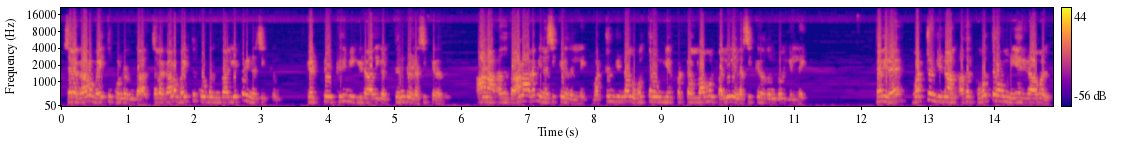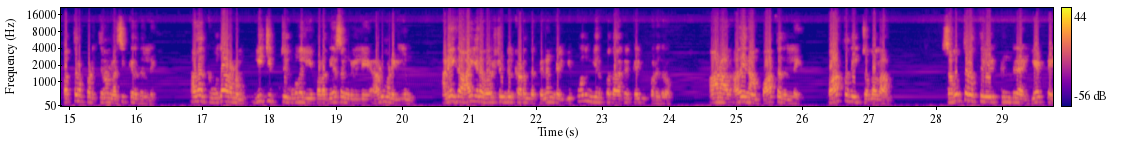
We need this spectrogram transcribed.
சில காலம் வைத்துக் கொண்டிருந்தால். சில காலம் வைத்துக் கொண்டிருந்தால் எப்படி நசிக்கும்? கெட்டு கிருமி கீடாதிகள் தின்று நசிக்கிறது. ஆனால் அது தானாகவே நசிக்கிறதில்லை. மற்றொன்றினால் உத்தரவும் ஏற்பட்டல்லாமல் தனியே நசிக்கிறதுண்டோ? இல்லை. தவிர மற்றொன்றினால் அதற்கு உத்தரவும் ஏறிடாமல் பத்திரப்படுத்தினால் நசிக்கிறதில்லை. அதற்கு உதாரணம் ஈஜிப்து முதலிய பல தேசங்களிலே அரண்மனையிலும் அநேக ஆயிரம் வருஷங்கள் கடந்த பிணங்கள் இப்போதும் இருப்பதாக கேள்விப்படுகிறோம். ஆனால் அதை நாம் பார்த்ததில்லை. பார்த்ததை சொல்லலாம். சமுத்திரத்தில் இருக்கின்ற ஏட்டை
